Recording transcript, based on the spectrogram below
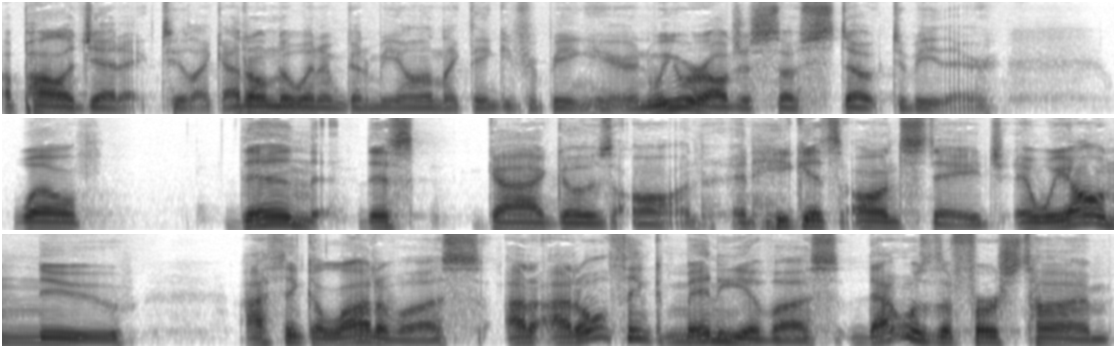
apologetic to like I don't know when I'm going to be on, like thank you for being here. And we were all just so stoked to be there. Well, then this guy goes on and he gets on stage and we all knew I think a lot of us, I, I don't think many of us, that was the first time,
